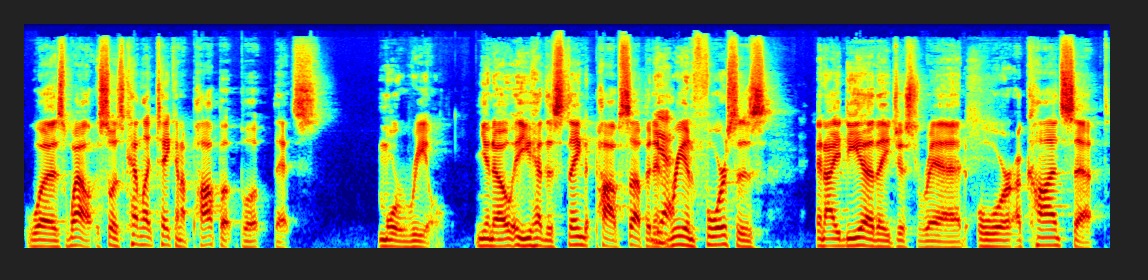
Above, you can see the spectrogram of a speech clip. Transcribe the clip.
was, wow, so it's kind of like taking a pop up book that's more real. You know, you have this thing that pops up and Yeah. it reinforces an idea they just read or a concept,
